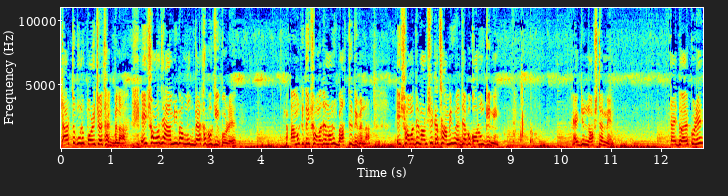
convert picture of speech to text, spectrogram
তার তো কোনো পরিচয় থাকবে না। এই সমাজে আমি বা মুখ দেখাবো কি করে? আমাকে তো এই সমাজের মানুষ বাঁচতে দেবে না। এই সমাজের মানুষের কাছে আমি হয়ে যাব কলঙ্কিনী। একজন নষ্টা মেয়ে। তাই দয়া করে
